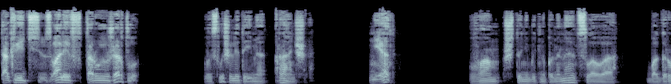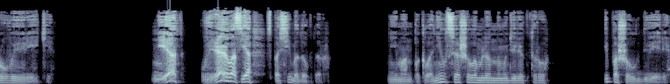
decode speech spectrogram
Так ведь звали вторую жертву? Вы слышали это имя раньше? Нет. Вам что-нибудь напоминают слова «багровые реки»? Нет, уверяю вас, я... Спасибо, доктор. Нейман поклонился ошеломленному директору и пошел к двери.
